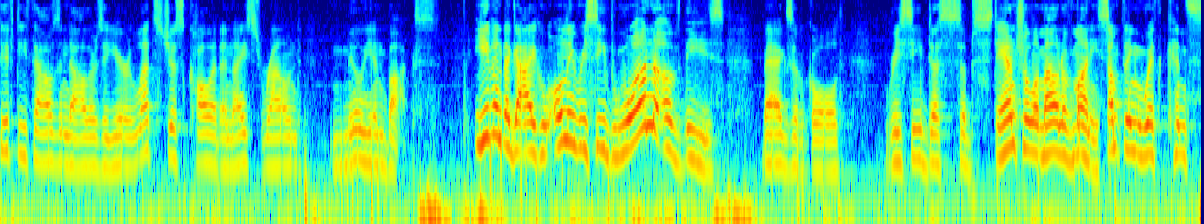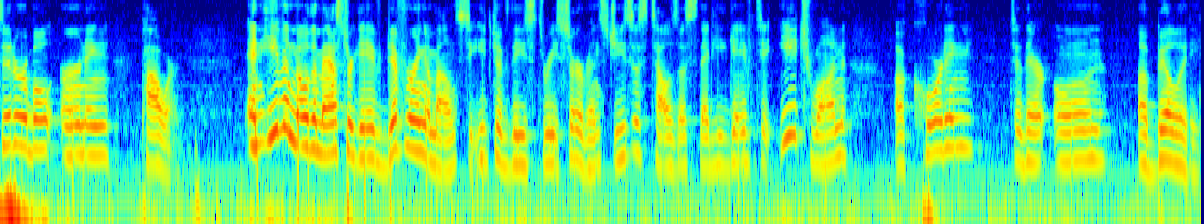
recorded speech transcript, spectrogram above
$50,000 a year, let's just call it a nice round million bucks. Even the guy who only received one of these bags of gold received a substantial amount of money, something with considerable earning power. And even though the master gave differing amounts to each of these three servants, Jesus tells us that he gave to each one according to their own ability.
